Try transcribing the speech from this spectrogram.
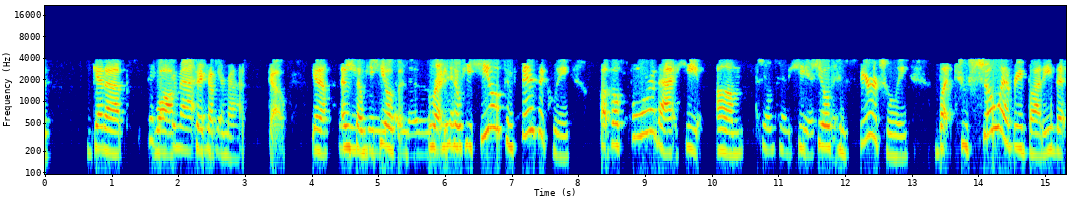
is. Get up, Pick walk, up pick up your mat, go. You know, and so he heals it. Right. So he heals him physically, but before that he um Healed him. he spiritually. healed him spiritually, but to show everybody that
